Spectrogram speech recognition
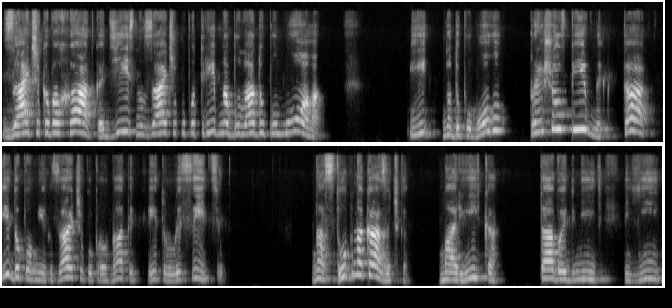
зайчикова хатка. Дійсно, зайчику потрібна була допомога. І на допомогу прийшов півник, так, і допоміг зайчику прогнати хитру лисицю. Наступна казочка Марійка та ведмідь. Їй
